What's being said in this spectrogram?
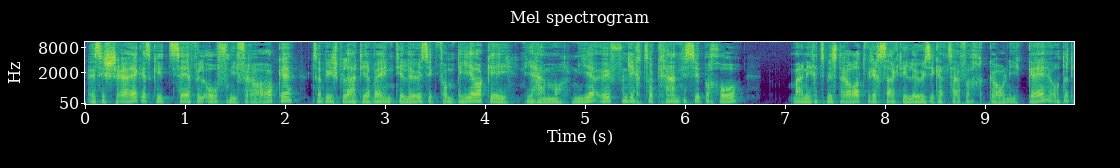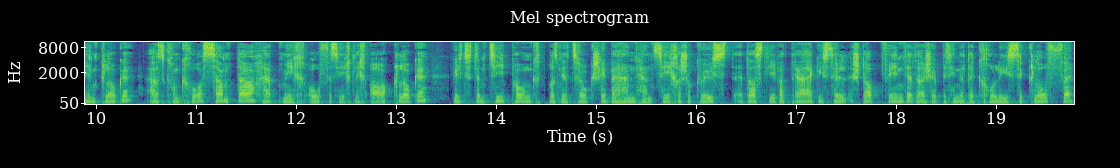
Es ist schräg, es gibt sehr viele offene Fragen. Zum Beispiel auch die erwähnte Lösung vom BAG, die haben wir nie öffentlich zur Kenntnis bekommen wenn ich jetzt müsste raten, würde ich sagen, die Lösung hat es einfach gar nicht gegeben, oder? Die haben gelogen. Auch das Konkursamt da hat mich offensichtlich angelogen, weil zu dem Zeitpunkt, was wir zurückgeschrieben haben, haben sie sicher schon gewusst, dass die Übertragung soll stattfinden. Da ist etwas hinter der Kulisse gelaufen.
